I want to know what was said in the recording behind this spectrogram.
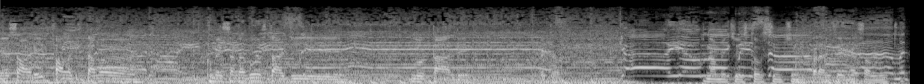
Nessa hora ele fala que tava começando a gostar de lutar ali. Finalmente eu estou sentindo prazer nessa luta.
